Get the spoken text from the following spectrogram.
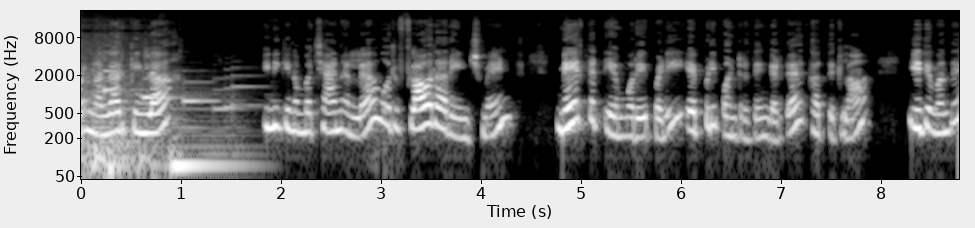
எல்லோரும் நல்லா இருக்கீங்களா? இன்றைக்கி நம்ம சேனலில் ஒரு ஃப்ளவர் அரேஞ்ச்மெண்ட் மேற்கத்திய முறைப்படி எப்படி பண்ணுறதுங்கிறத கற்றுக்கலாம் இது வந்து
